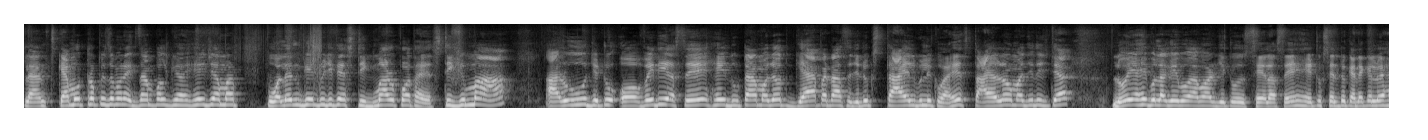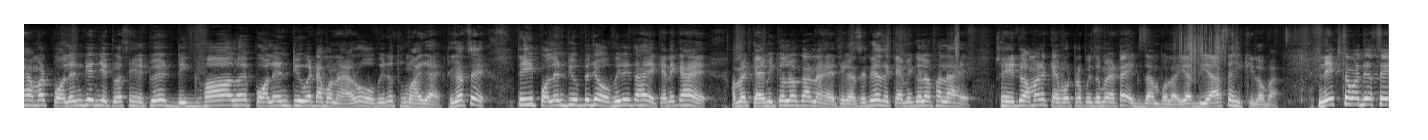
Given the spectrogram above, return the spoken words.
plants কেম'ট্ৰপিজমৰ এক্সাম্পল কি হয়? সেই যে আমাৰ পলেন গ্ৰেইনটো যেতিয়া ষ্টিগমাৰ ওপৰত আহে ষ্টিগমা আৰু যিটো অভেৰি আছে সেই দুটাৰ মাজত গেপ এটা আছে যিটোক ষ্টাইল বুলি কোৱা সেই ষ্টাইলৰ মাজেদি যেতিয়া লৈ আহিব লাগিব আমাৰ যিটো চেল আছে সেইটো চেলটো কেনেকৈ লৈ আহে? আমাৰ পলেন গ্ৰেইন যিটো আছে সেইটোৱে দীঘল হৈ পলেন টিউব এটা বনায় আৰু অভিৰত সোমাই যায় ঠিক আছে? তো সেই পলেন টিউবটো যে অভিৰিত আহে কেনেকৈ আহে? আমাৰ কেমিকেলৰ কাৰণে আহে ঠিক আছে? ঠিক আছে কেমিকেলৰ ফালে আহে। চ' সেইটো আমাৰ কেম'ট্ৰপিজমৰ এটা এক্সাম্পল হয় ইয়াত দিয়া আছে শিকি ল'বা। নেক্সট আমাৰ দিয়া আছে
